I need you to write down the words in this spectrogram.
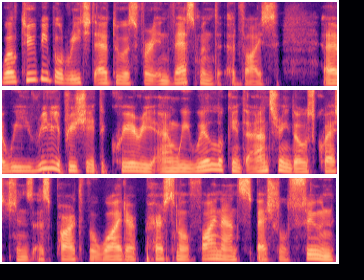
Well, two people reached out to us for investment advice. Uh, we really appreciate the query and we will look into answering those questions as part of a wider personal finance special soon.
